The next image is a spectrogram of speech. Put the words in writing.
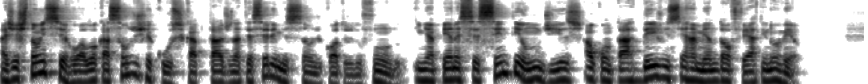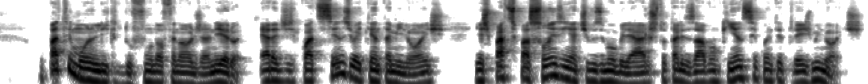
a gestão encerrou a alocação dos recursos captados na terceira emissão de cotas do fundo em apenas 61 dias ao contar desde o encerramento da oferta em novembro. O patrimônio líquido do fundo ao final de janeiro era de 480 milhões e as participações em ativos imobiliários totalizavam 553 milhões.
